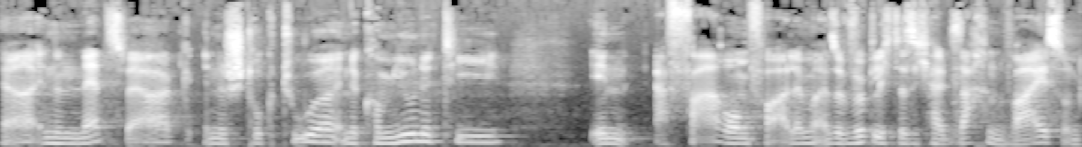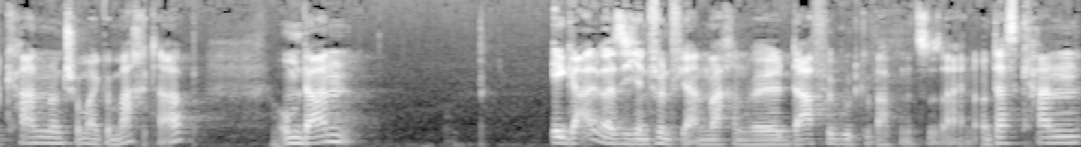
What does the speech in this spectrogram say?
ja, in ein Netzwerk, in eine Struktur, in eine Community, in Erfahrung vor allem, also wirklich, dass ich halt Sachen weiß und kann und schon mal gemacht habe, um dann egal was ich in fünf Jahren machen will, dafür gut gewappnet zu sein. Und das kann,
